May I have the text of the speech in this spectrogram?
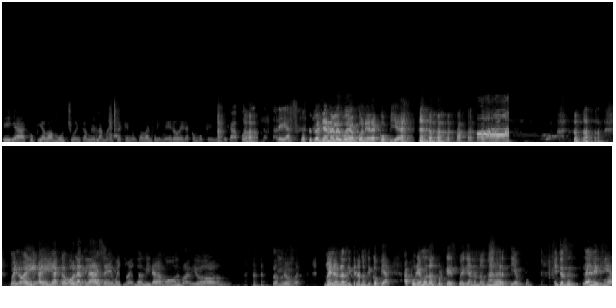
ella copiaba mucho. En cambio, la maestra que nos daba en primero era como que nos dejaba por las tareas. Entonces ya no les voy a poner a copiar. bueno, ahí, ahí acabó la clase. Bueno, ahí nos miramos. Adiós. Son bromas. Bueno, no, sí tenemos que copiar. Apurémonos porque después ya no nos va a dar tiempo. Entonces, la energía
